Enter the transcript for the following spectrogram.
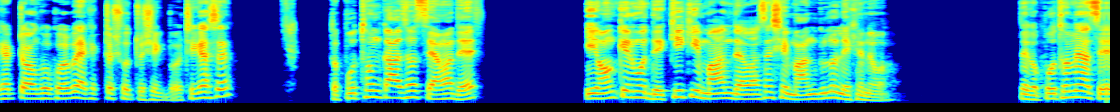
এক একটা অঙ্ক করব, এক একটা সূত্র শিখব, ঠিক আছে? তো প্রথম কাজ হচ্ছে আমাদের এই অঙ্কের মধ্যে কি কি মান দেওয়া আছে সেই মানগুলো লিখে নেওয়া। দেখো, প্রথমে আছে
